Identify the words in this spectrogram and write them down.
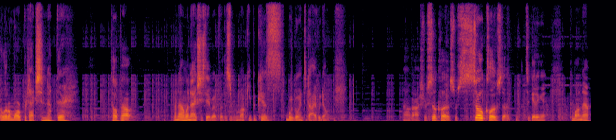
a little more protection up there help out. But now I'm to actually save up for the Super Monkey because we're going to die if we don't. Oh gosh, we're so close. We're so close to, to getting it. Come on now.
